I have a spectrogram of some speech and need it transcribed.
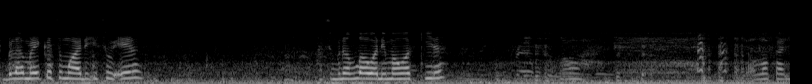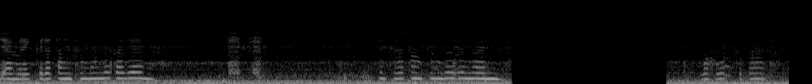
Sebelah mereka semua ada Israel. Hasbunallah wa ni'mal wakil. Oh. Ya Allah kalian mereka datang semula kalian. Mereka datang semula dengan Allahu Akbar.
